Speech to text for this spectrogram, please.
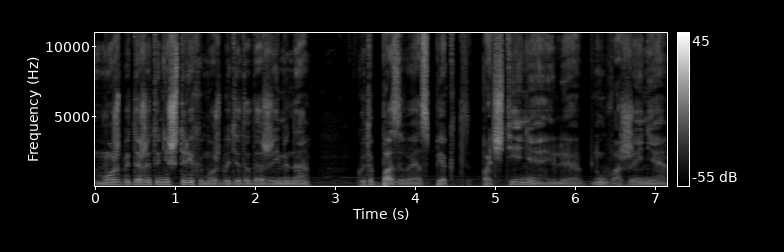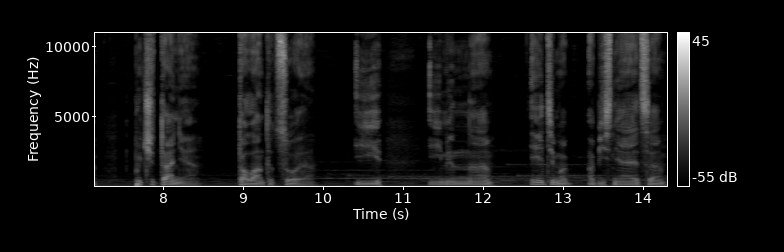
может быть, даже это не штрих, и может быть, это даже именно какой-то базовый аспект почтения или ну, уважения, почитания таланта Цоя. И именно этим объясняется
